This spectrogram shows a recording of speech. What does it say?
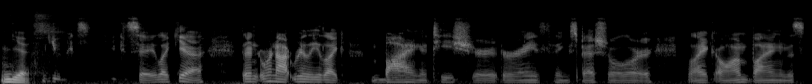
Yes. You could you could say like yeah, they're, we're not really like buying a T-shirt or anything special or like oh I'm buying this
